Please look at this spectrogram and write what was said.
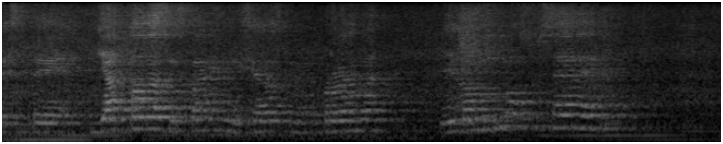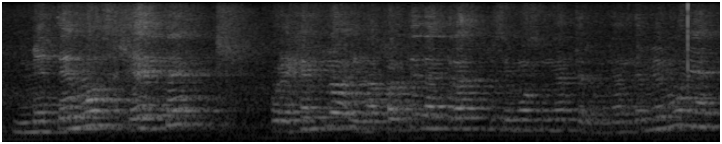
este, ya todas están iniciadas con el programa. Y lo mismo sucede. Metemos este, por ejemplo, en la parte de atrás pusimos una terminal de memoria.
